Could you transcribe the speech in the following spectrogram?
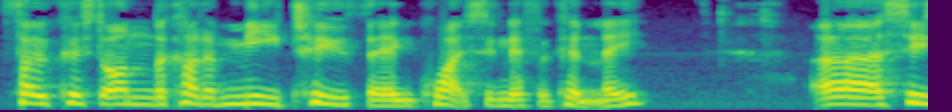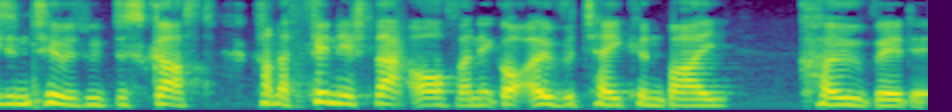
focused on the kind of Me Too thing quite significantly. Uh, season two, as we've discussed, kind of finished that off, and it got overtaken by COVID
